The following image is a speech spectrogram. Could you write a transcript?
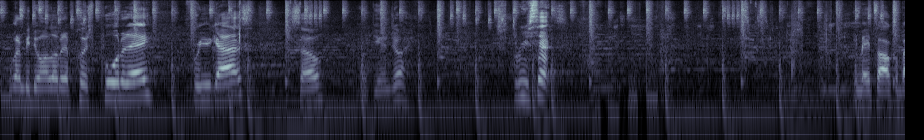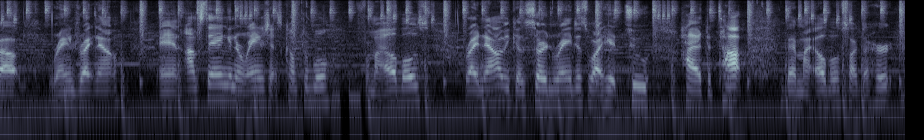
we're gonna be doing a little bit of push-pull today for you guys. So hope you enjoy. Three sets. You may talk about range right now, and I'm staying in a range that's comfortable for my elbows right now because certain ranges where I hit too high at the top, that my elbows start to hurt,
